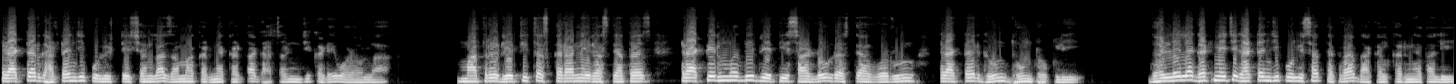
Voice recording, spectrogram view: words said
ट्रॅक्टर घाटंजी पोलीस स्टेशनला जमा करण्याकरता घाटंजीकडे वळवला. मात्र रेती तस्कराने रस्त्यातच ट्रॅक्टरमधील रेती सांडून रस्त्यावरून ट्रॅक्टर घेऊन धूम ठोकली. घडलेल्या घटनेची घाटंजी पोलिसात तक्रार दाखल करण्यात आली.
